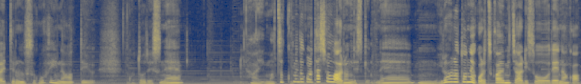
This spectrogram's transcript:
えてるのすごいなっていうことですね。はい。まあ、ツッコミどころ多少はあるんですけどね、うん、いろいろとねこれ使い道ありそうでなんか、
